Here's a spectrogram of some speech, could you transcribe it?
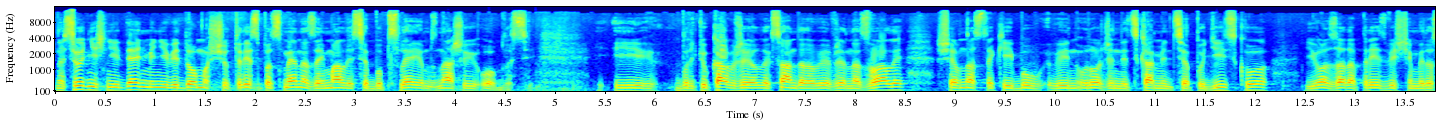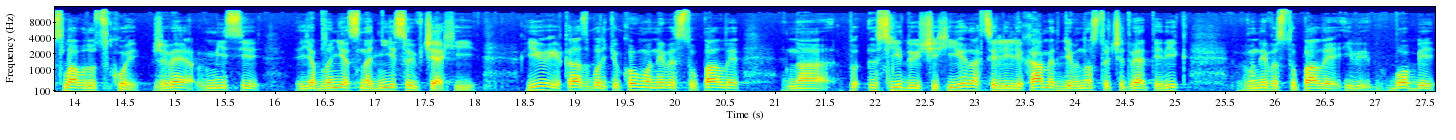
На сьогоднішній день мені відомо, що три спортсмена займалися бобслеєм з нашої області. І Бортюка вже Олександра ви вже назвали. Ще в нас такий був він уродженець Кам'янця-Подільського. Його зараз прізвище Мирослав Руцький. Живе в місті Яблонець над Нісою в Чехії. І якраз Бортюком вони виступали на слідуючих іграх. Це Ліліхаммер, 94 рік. Вони виступали і Бобі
